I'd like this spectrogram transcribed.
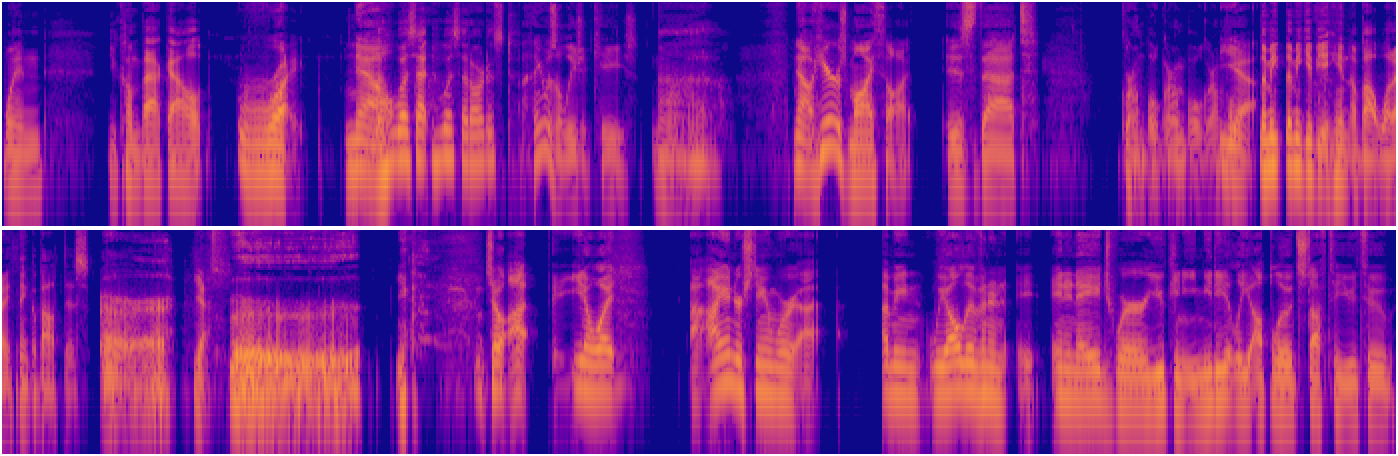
when you come back out. Right. Now, Now, who was that? Who was that artist? I think it was Alicia Keys. Uh, Now, here's my thought is that grumble, grumble, grumble. Yeah. Let me let me give you a hint about what I think about this. Urgh. yes. Urgh. So I, you know what, I, I understand where. I, I mean, we all live in an in an age where you can immediately upload stuff to YouTube,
